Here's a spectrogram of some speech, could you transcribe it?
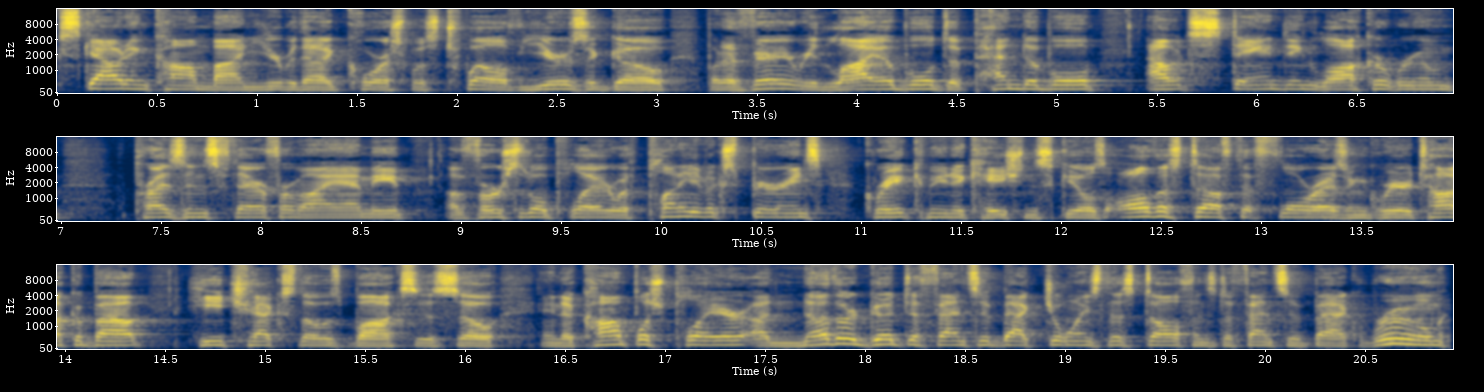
scouting combine year, but that, of course, was 12 years ago. But a very reliable, dependable, outstanding locker room presence there for Miami, a versatile player with plenty of experience, great communication skills, all the stuff that Flores and Grier talk about. He checks those boxes. So, an accomplished player, another good defensive back joins this Dolphins defensive back room.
